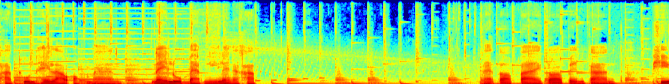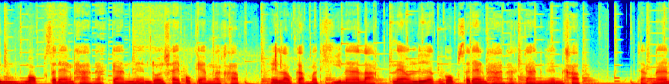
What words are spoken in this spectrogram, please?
ขาดทุนให้เราออกมาในรูปแบบนี้เลยนะครับ และต่อไปก็เป็นการพิมพ์งบแสดงฐานะการเงินโดยใช้โปรแกรมนะครับ ให้เรากลับมาที่หน้าหลักแล้วเลือกงบแสดงฐานะการเงินครับ จากนั้น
